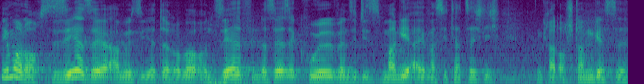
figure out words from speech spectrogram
immer noch sehr, sehr amüsiert darüber und sehr, finden das sehr, sehr cool, wenn sie dieses Maggi-Ei, was sie tatsächlich, gerade auch Stammgäste,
